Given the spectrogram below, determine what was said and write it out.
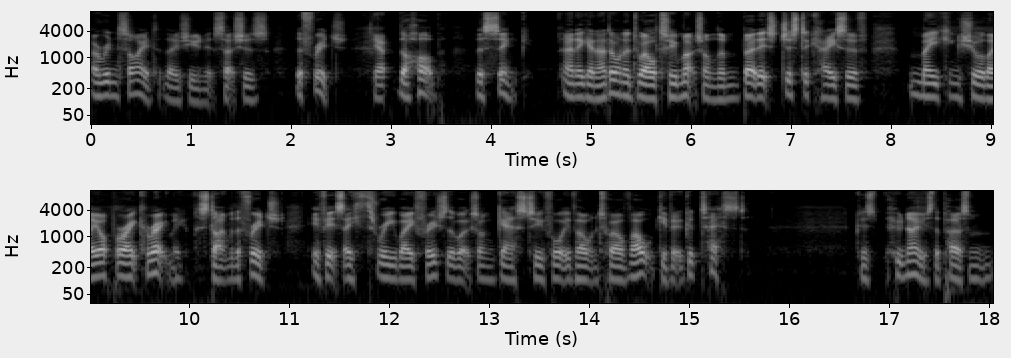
are inside those units, such as the fridge, Yep. the hob, the sink. And again, I don't want to dwell too much on them, but it's just a case of making sure they operate correctly. Starting with the fridge. If it's a three way fridge that works on gas 240 volt and 12 volt, give it a good test. Because who knows, the person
